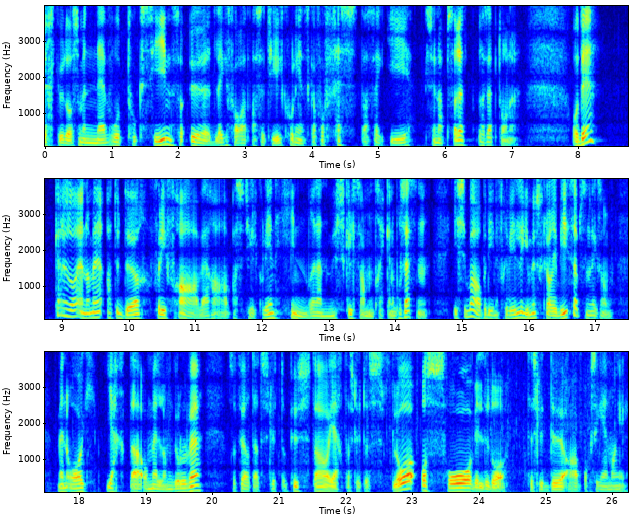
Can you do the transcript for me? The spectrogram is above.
virker jo da som en nevrotoksin som ødelegger for at acetylkolin skal få festa seg i synapsereseptorene. Og det kan jo da ende med at du dør fordi fraværet av acetylkolin hindrer den muskelsammentrekkende prosessen. Ikke bare på dine frivillige muskler i bicepsen, liksom, men òg hjertet og mellomgulvet, som fører til at du slutter å puste, og hjertet slutter å slå, og så vil du da til slutt dø av oksygenmangel.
